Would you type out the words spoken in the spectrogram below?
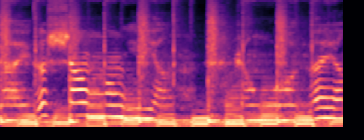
来的像梦一样，让我暖洋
